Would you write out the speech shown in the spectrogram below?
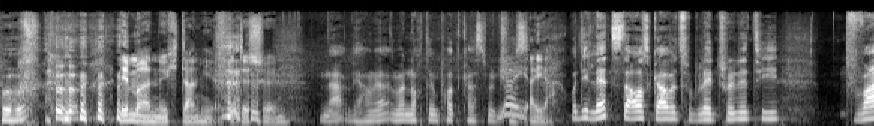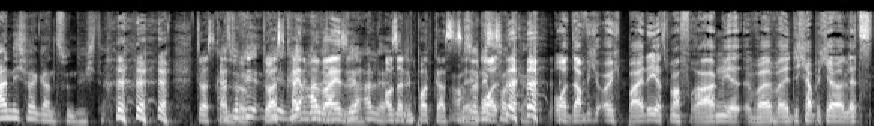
Immer nüchtern hier, bitteschön. Na, wir haben ja immer noch den Podcast mit Ja, Schuss. ja, ja. Und die letzte Ausgabe zu Blade Trinity war nicht mehr ganz so nüchtern. Du hast keine, Also wir- du hast wir- keine wir alle, Beweise, wir alle, außer den Podcast Außer selbst. den Oh, Podcast. oh, darf ich euch beide jetzt mal fragen, weil, weil dich habe ich ja letzt,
